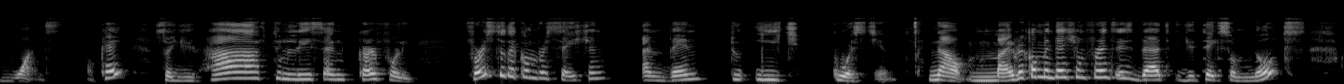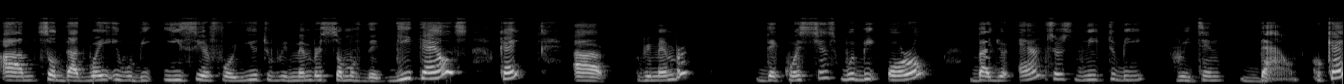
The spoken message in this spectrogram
once. Okay? So you have to listen carefully. First to the conversation and then to each question. Now, my recommendation, friends, is that you take some notes um, so that way it will be easier for you to remember some of the details. Okay, uh, remember the questions will be oral, but your answers need to be written down. Okay,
